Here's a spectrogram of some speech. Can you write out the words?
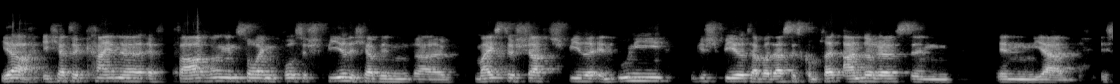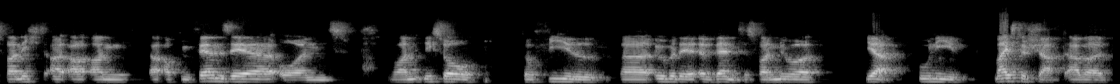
ja, ich hatte keine Erfahrung in so ein großes Spiel. Ich habe in äh, Meisterschaftsspiele in Uni gespielt, aber das ist komplett anderes. In, in ja, es war nicht äh, an, auf dem Fernseher und war nicht so so viel äh, über das Event. Es war nur, ja, Uni-Meisterschaft. Aber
